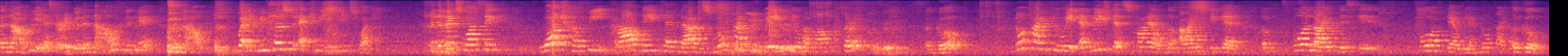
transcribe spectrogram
A noun, yes, very good, a noun, okay, a noun. But it refers to actually, it means what? And the next one say, watch her feet, how they can dance, no time to wait till her mouth, sorry? A girl? No time to wait, and reach that smile her eyes began. A poor life this is, full of care, we have no time. A girl,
